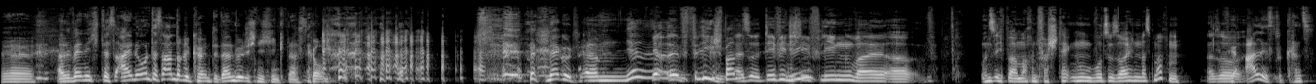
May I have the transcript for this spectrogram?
äh, also wenn ich das eine und das andere könnte, dann würde ich nicht in den Knast kommen. Na gut, ähm, ja, ja äh, fliegen. Spannend. Also definitiv fliegen, fliegen weil äh, unsichtbar machen, verstecken, wozu soll ich denn das machen? Also Für alles, du kannst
